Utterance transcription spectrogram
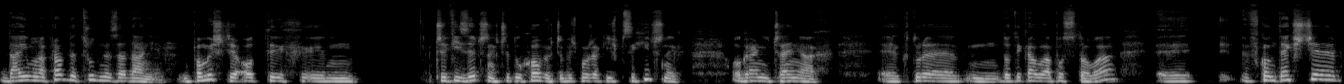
daje mu naprawdę trudne zadanie. Pomyślcie o tych czy fizycznych, czy duchowych, czy być może jakichś psychicznych ograniczeniach, które mm, dotykały apostoła, y, w kontekście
